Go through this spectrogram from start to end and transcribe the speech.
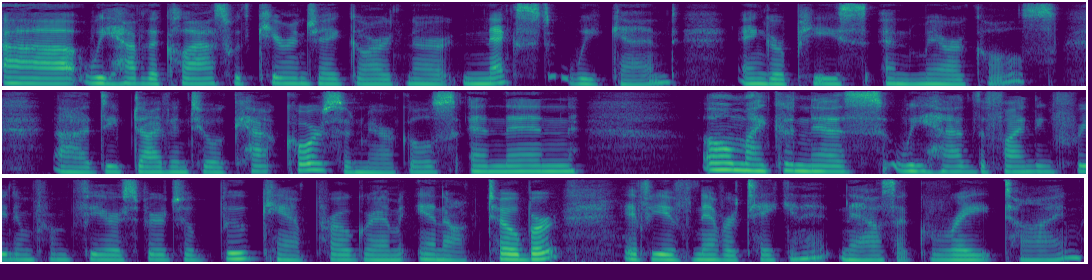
uh, we have the class with Kieran J. Gardner next weekend Anger, Peace, and Miracles. Uh, deep dive into a course in miracles. And then, oh my goodness, we had the Finding Freedom from Fear Spiritual Boot Camp program in October. If you've never taken it, now's a great time.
